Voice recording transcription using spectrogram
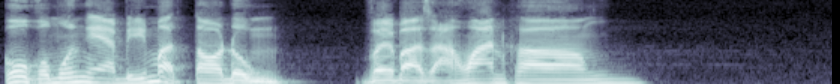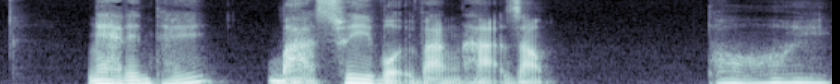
Cô có muốn nghe bí mật to đùng Về bà già hoan không? Nghe đến thế, Bà suy vội vàng hạ giọng. Thôi,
